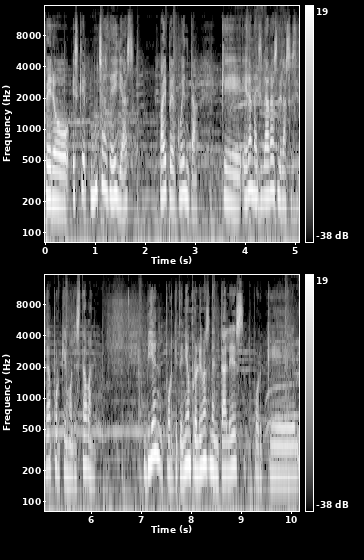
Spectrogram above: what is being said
pero es que muchas de ellas, Piper cuenta, que eran aisladas de la sociedad porque molestaban. Bien porque tenían problemas mentales, porque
